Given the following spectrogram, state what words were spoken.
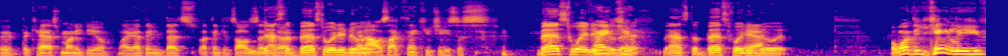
the, the Cash Money deal. Like, I think that's, I think it's all said That's the best way to do And it. And I was like, thank you, Jesus. best way to Thank do you. that. That's the best way Yeah. to do it. But one thing you can't leave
